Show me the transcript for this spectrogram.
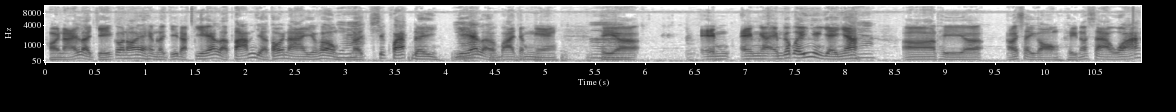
Hồi nãy là chị có nói em là chị đặt vé là 8 giờ tối nay vậy phải không? Dạ. là xuất phát đi vé Dạ. là 300 ngàn. Ờ, thì à, em em em góp ý như vậy nha. Dạ. à, thì à, ở Sài Gòn thì nó xa quá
